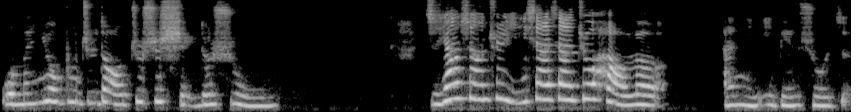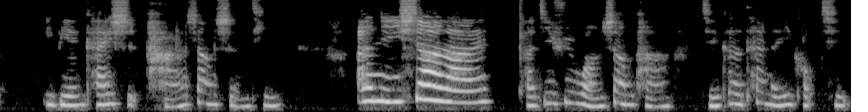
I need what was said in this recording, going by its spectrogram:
我们又不知道这是谁的树屋。只要上去一下下就好了。”安妮一边说着，一边开始爬上绳梯。安妮下来，他继续往上爬。杰克叹了一口气：“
